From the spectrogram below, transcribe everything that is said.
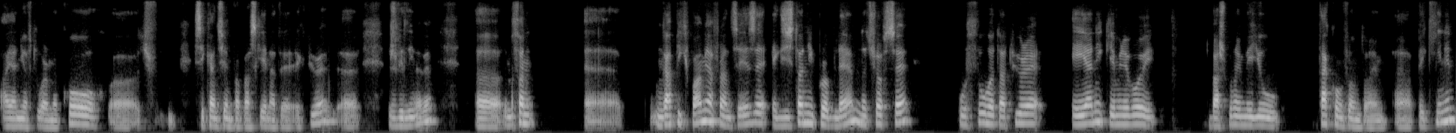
a janë njoftuar me kohë, uh, si kanë qenë prapaskenat e, e këtyre uh, zhvillimeve, uh, domethënë, nga pikëpamja franceze ekziston një problem në qoftë se u thuhet atyre ejani kemi nevojë të bashkëpunojmë me ju ta konfrontojmë uh, Pekinin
